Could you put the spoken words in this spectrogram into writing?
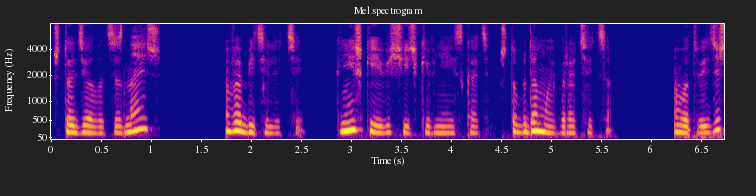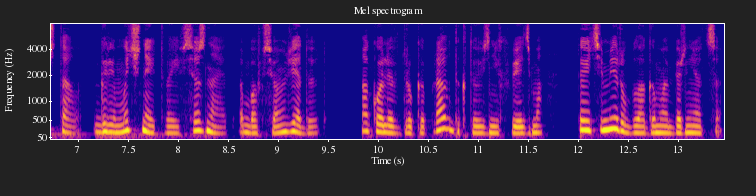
«Что делать, знаешь?» «В обитель идти. Книжки и вещички в ней искать, чтобы домой воротиться». «Вот видишь, Тала, горемычные твои все знают, обо всем ведают. А коли вдруг и правда кто из них ведьма, то эти миру благом обернется.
